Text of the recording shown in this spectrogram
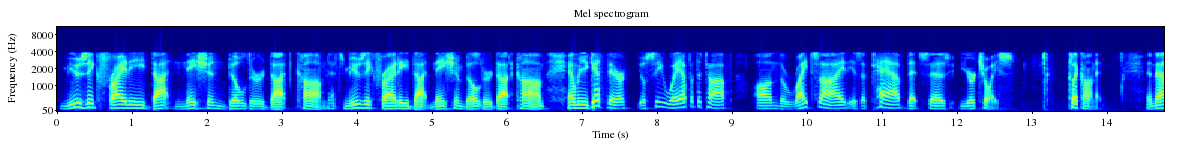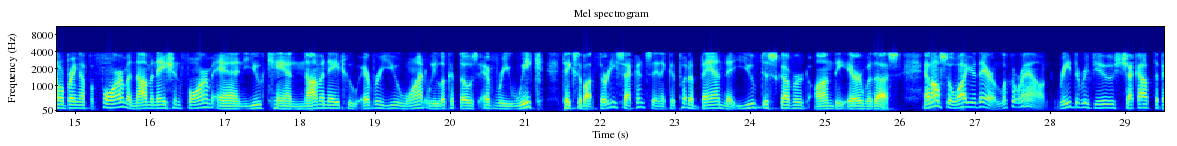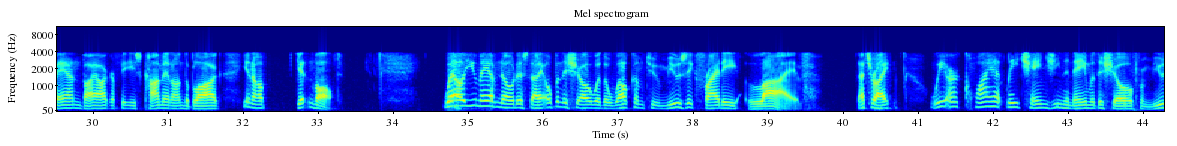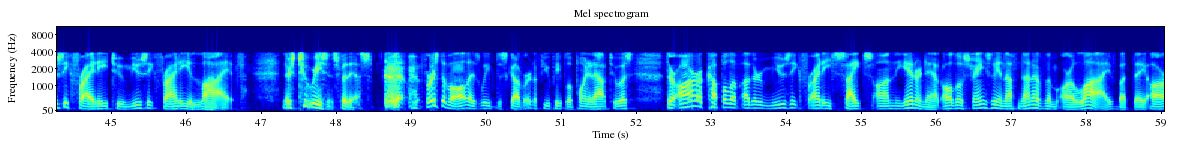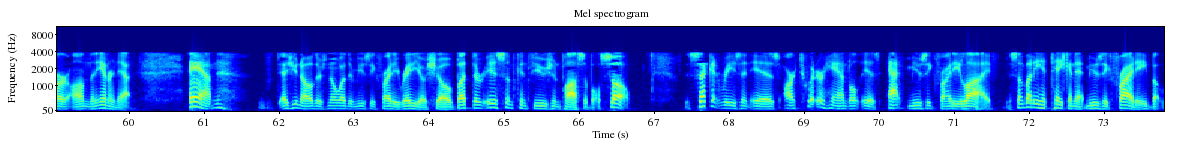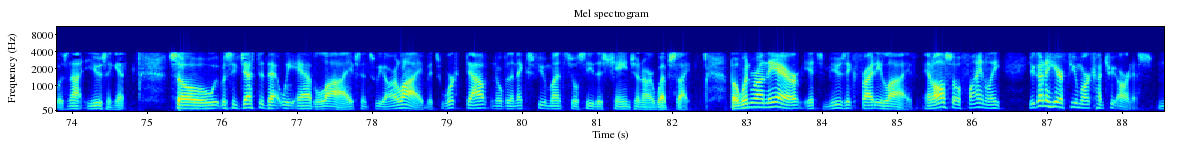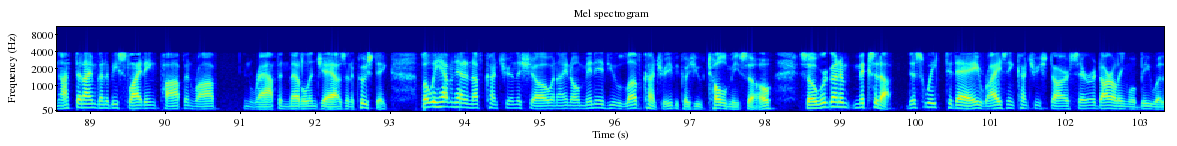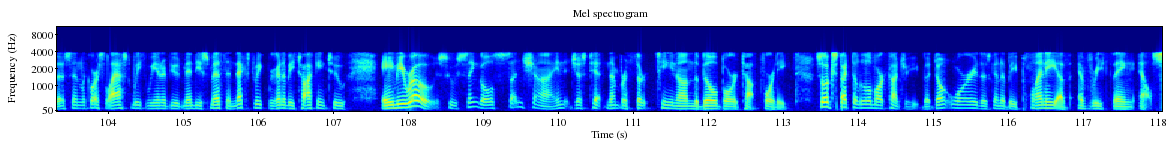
musicfriday.nationbuilder.com. That's musicfriday.nationbuilder.com. And when you get there, you'll see way up at the top on the right side is a tab that says Your Choice. Click on it. And that'll bring up a form, a nomination form, and you can nominate whoever you want. We look at those every week. It takes about 30 seconds, and it could put a band that you've discovered on the air with us. And also, while you're there, look around. Read the reviews, check out the band biographies, comment on the blog. You know, get involved. Well, you may have noticed that I opened the show with a welcome to Music Friday Live. That's right we are quietly changing the name of the show from Music Friday to Music Friday Live. There's two reasons for this. First of all, as we've discovered, a few people have pointed out to us, there are a couple of other Music Friday sites on the Internet, although strangely enough, none of them are live, but they are on the Internet. And as you know, there's no other Music Friday radio show, but there is some confusion possible. So the second reason is our Twitter handle is at Music Friday Live. Somebody had taken at Music Friday but was not using it. So it was suggested that we add live since we are live. It's worked out and over the next few months you'll see this change in our website. But when we're on the air, it's Music Friday Live. And also finally, you're going to hear a few more country artists. Not that I'm going to be sliding pop and rock and rap and metal and jazz and acoustic. But we haven't had enough country in the show, and I know many of you love country because you've told me so. So we're going to mix it up. This week today, rising country star Sarah Darling will be with us. And of course, last week we interviewed Mindy Smith, and next week we're going to be talking to Amy Rose, whose single Sunshine just hit number 13 on the Billboard Top 40. So expect a little more country, but don't worry, there's going to be plenty of everything else.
